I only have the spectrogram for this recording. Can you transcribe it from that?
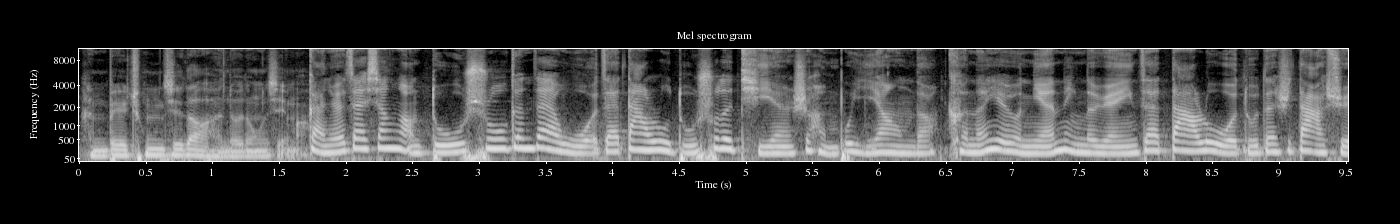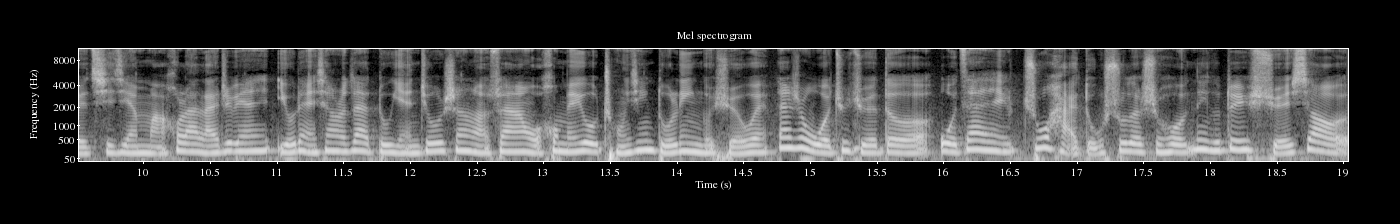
很被冲击到很多东西吗？感觉在香港读书跟在我在大陆读书的体验是很不一样的，可能也有年龄的原因。在大陆我读的是大学期间嘛，后来来这边有点像是在读研究生了。虽然我后面又重新读另一个学位，但是我就觉得我在珠海读书的时候，那个对于学校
